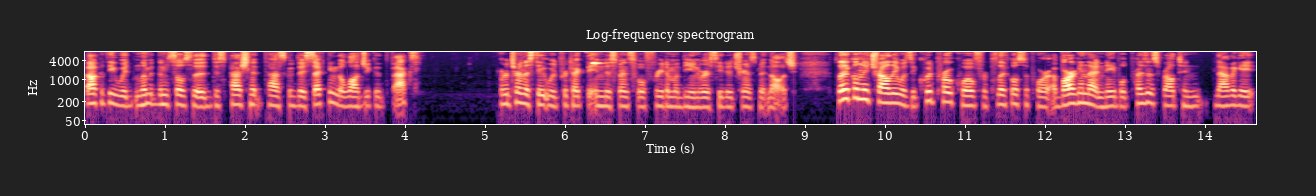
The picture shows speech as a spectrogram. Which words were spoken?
Faculty would limit themselves to the dispassionate task of dissecting the logic of the facts. In return, the state would protect the indispensable freedom of the university to transmit knowledge. Political neutrality was a quid pro quo for political support, a bargain that enabled President Sproul to navigate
